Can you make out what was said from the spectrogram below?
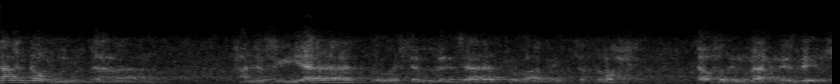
لا عندهم حنفيات وثلاجات وبعدين تروح تأخذ الماء من اللبس.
